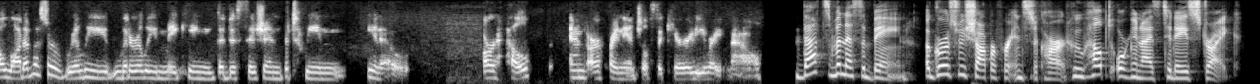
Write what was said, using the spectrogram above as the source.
A lot of us are really literally making the decision between, you know, our health and our financial security right now. That's Vanessa Bain, a grocery shopper for Instacart who helped organize today's strike.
